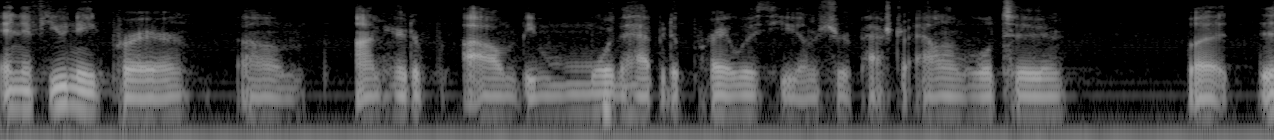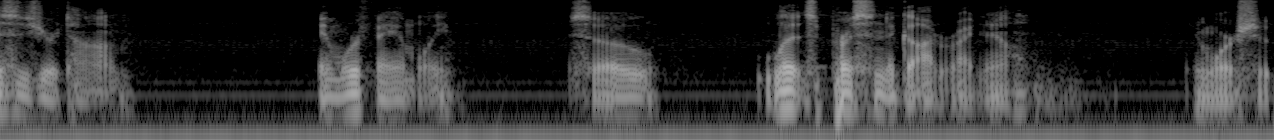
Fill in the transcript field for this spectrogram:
And if you need prayer, um, I'm here to, I'll be more than happy to pray with you. I'm sure Pastor Allen will too. But this is your time, and we're family. So let's press into God right now and worship.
